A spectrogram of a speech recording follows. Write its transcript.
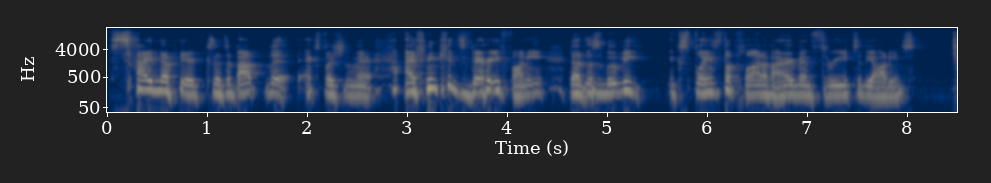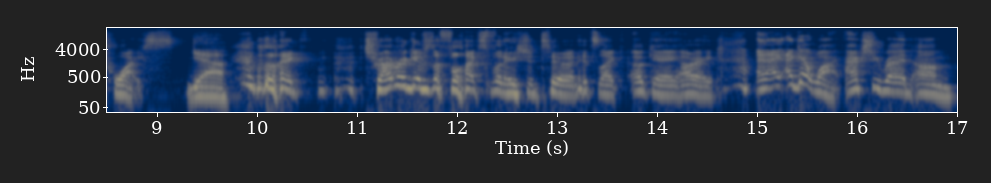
Side note here, because it's about the explanation of the man. I think it's very funny that this movie explains the plot of Iron Man 3 to the audience twice. yeah, like Trevor gives the full explanation too, and it's like, okay, all right. And I, I get why. I actually read um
